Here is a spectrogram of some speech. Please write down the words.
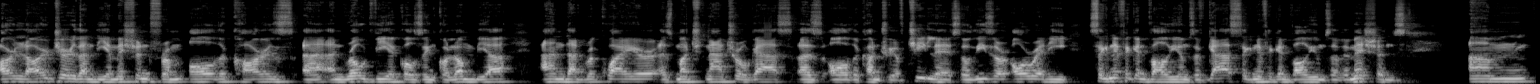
are larger than the emission from all the cars uh, and road vehicles in Colombia and that require as much natural gas as all the country of Chile. So these are already significant volumes of gas, significant volumes of emissions. Um,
